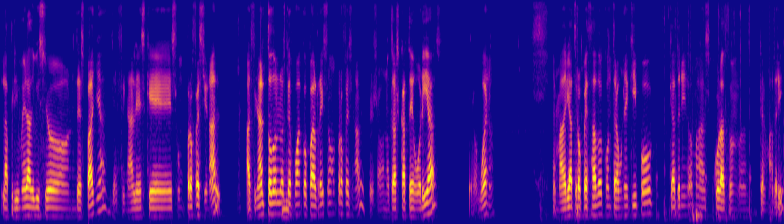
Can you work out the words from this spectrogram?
la primera división de España. Y al final es que es un profesional. Al final todos los que juegan Copa del Rey son profesionales, pero son otras categorías. Pero bueno, el Madrid ha tropezado contra un equipo que ha tenido más corazón que el Madrid.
